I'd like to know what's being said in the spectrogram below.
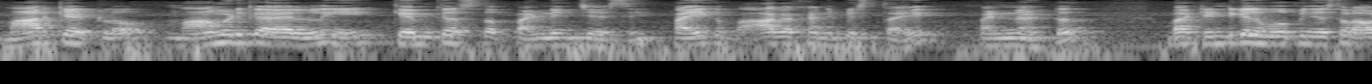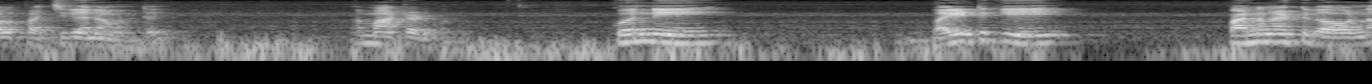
మార్కెట్లో మామిడికాయల్ని కెమికల్స్తో పండించేసి పైకి బాగా కనిపిస్తాయి పండినట్టు. బట్ ఇంటికి వెళ్ళి ఓపెన్ చేస్తే లోపల పచ్చిగానే ఉంటాయి. మాట్లాడుకున్నాం కొన్ని బయటికి పండనట్టుగా ఉన్న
